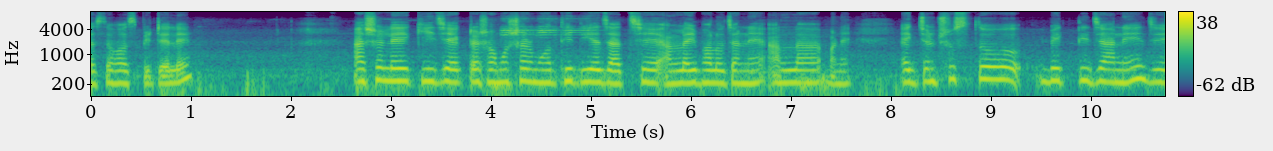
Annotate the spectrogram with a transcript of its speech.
আছে হসপিটালে। আসলে কি যে একটা সমস্যার মধ্যে দিয়ে যাচ্ছে আল্লাহ ভালো জানে। আল্লাহ মানে একজন সুস্থ ব্যক্তি জানে যে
